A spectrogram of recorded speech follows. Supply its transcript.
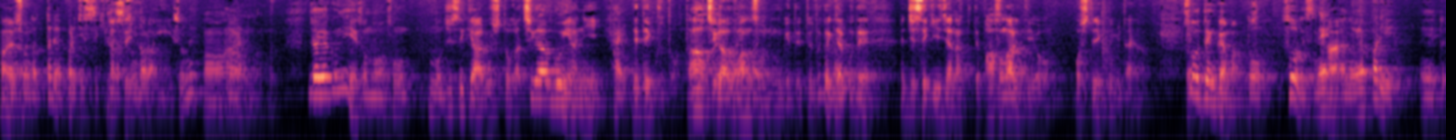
ポジションだったらやっぱり実績から積んだ方がいいですよね。はいじゃあ逆にそのその実績ある人が違う分野に出ていくと、はい、違うファン層に向けてっていう時は逆で実績じゃなくてパーソナリティを押していくみたいな。そう。いう展開もあるんですそうですね、はい、あのやっぱり、えーと、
